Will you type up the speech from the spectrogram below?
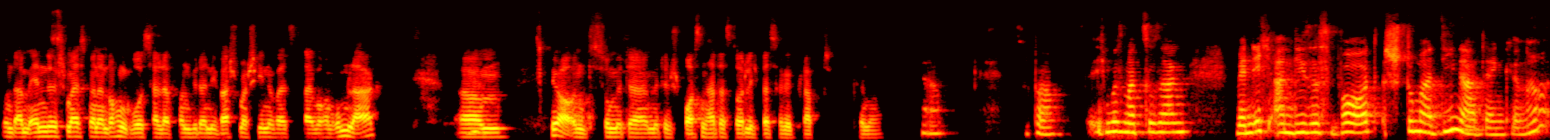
und am Ende schmeißt man dann doch einen Großteil davon wieder in die Waschmaschine, weil es drei Wochen rumlag. Mhm. Ähm, ja, und so mit, der, mit den Sprossen hat das deutlich besser geklappt. Genau. Ja, super ich muss mal zu sagen, wenn ich an dieses Wort stummer Diener denke, ne,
